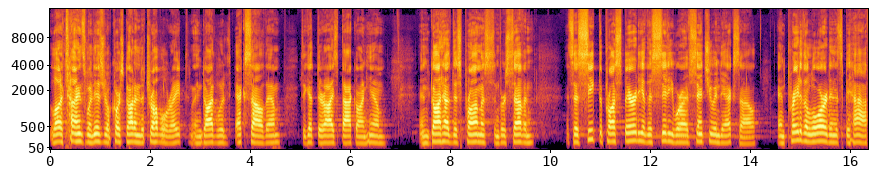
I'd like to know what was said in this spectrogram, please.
a lot of times when Israel, of course, got into trouble, right? And God would exile them to get their eyes back on Him. And God had this promise in verse 7. It says, Seek the prosperity of the city where I've sent you into exile, and pray to the Lord in its behalf,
